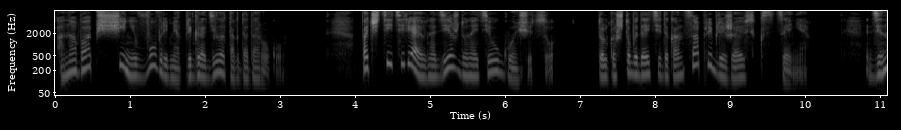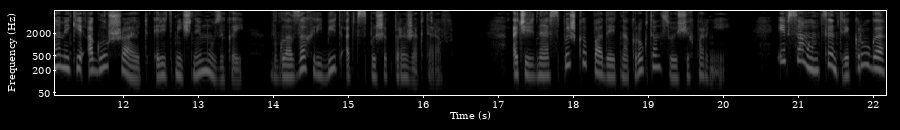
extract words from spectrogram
Она вообще не вовремя преградила тогда дорогу. Почти теряю надежду найти угонщицу, только чтобы дойти до конца, приближаюсь к сцене. Динамики оглушают ритмичной музыкой, в глазах рябит от вспышек прожекторов. Очередная вспышка падает на круг танцующих парней. И в самом центре круга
